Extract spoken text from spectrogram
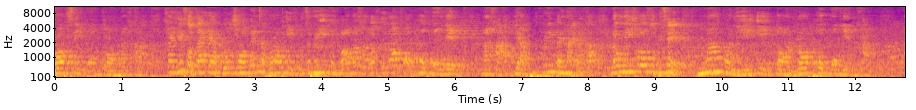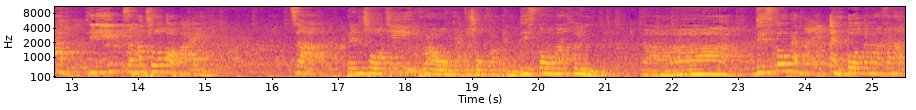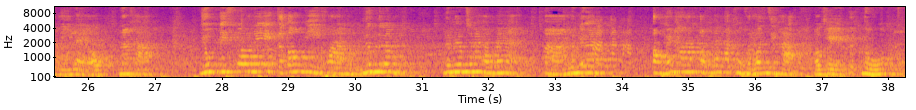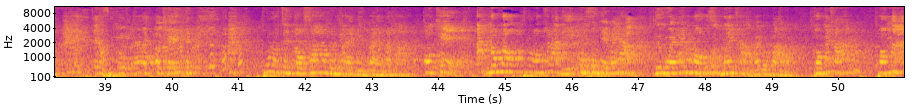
รอบ4โมงตรงนะคะ ใครที่สนใจอยากดูโชว์เต้นจากพวกเราอีกก็จะมีอีกหนึ่งรอบนะคะ ก็คือรอบของ6โมงเย็นนะคะ อย่าเพิ่งรีบไปไหนนะคะเรามีโชว์สุดพิเศษมากกว่านี้อีกตอนรอบ6โมงเย็นค่ะอะทีนี้สำหรับโชว์ต่อไป จะเป็นโชว์ที่เราอยากจะโชว์ความเป็นดิสโก้มากขึ้นอ่าดิสโก้แบบไหนแต่งตัวกันมาขนาดนี้แล้วนะคะ ยุคดิสโก้นี่จะ เลื่อมเลื่อมๆใช่ไหมคะคุณแม่อ่าเลื่อมเลื่อมออกไม่ทันออกไม่ทันหนูขอโทษจริงๆค่ะ โอเค หนูถามพี่กได้ไหมโอเคอะพวกเราเจนอัลฟาลืมไปลืมไปนะคะ โอเคอะน้องๆพร้อมขนาดนี้คุณครูเพลงไหมค่ะ ดึงไว้ให้น้องๆรู้สึกเมื่อยขาไปเปล่าๆพร้อมไหมคะ พร้อมนะ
